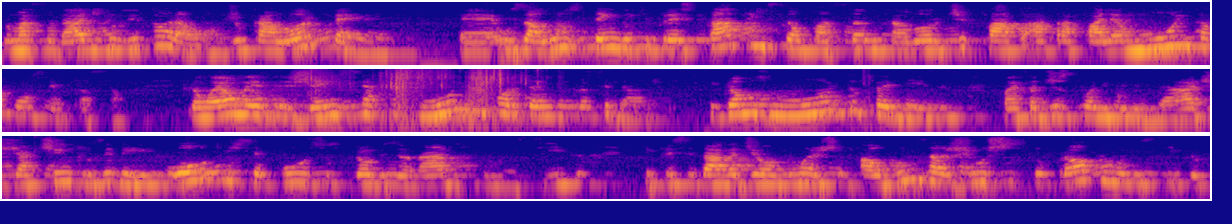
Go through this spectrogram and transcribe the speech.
numa cidade do litoral, onde o calor pega, é, os alunos tendo que prestar atenção passando calor, de fato, atrapalha muito a concentração. Então, é uma exigência muito importante para a cidade. Ficamos muito felizes com essa disponibilidade, já tinha, inclusive, outros recursos provisionados para o município, que precisava de algumas, alguns ajustes do próprio município,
